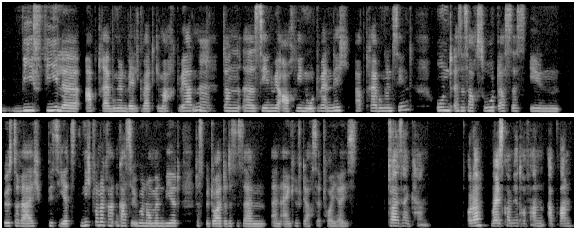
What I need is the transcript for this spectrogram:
wie viele Abtreibungen weltweit gemacht werden, Mhm. dann äh, sehen wir auch, wie notwendig Abtreibungen sind. Und es ist auch so, dass es in Österreich bis jetzt nicht von der Krankenkasse übernommen wird. Das bedeutet, es ist ein, ein Eingriff, der auch sehr teuer ist. Teuer sein kann. Oder? Weil es kommt ja drauf an, ab wann.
